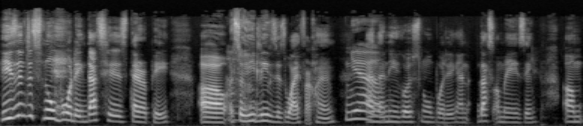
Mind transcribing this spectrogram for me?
He's into snowboarding. That's his therapy. Uh, so he leaves his wife at home Yeah. and then he goes snowboarding, and that's amazing. Um,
